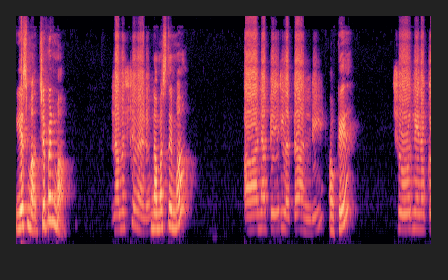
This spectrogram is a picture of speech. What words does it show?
ఎస్ మా. చెప్పండి మా. నమస్తే మేడం. నమస్తే మా ఆ, నా పేరు లత అండి. ఓకే. సో నేను ఒక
